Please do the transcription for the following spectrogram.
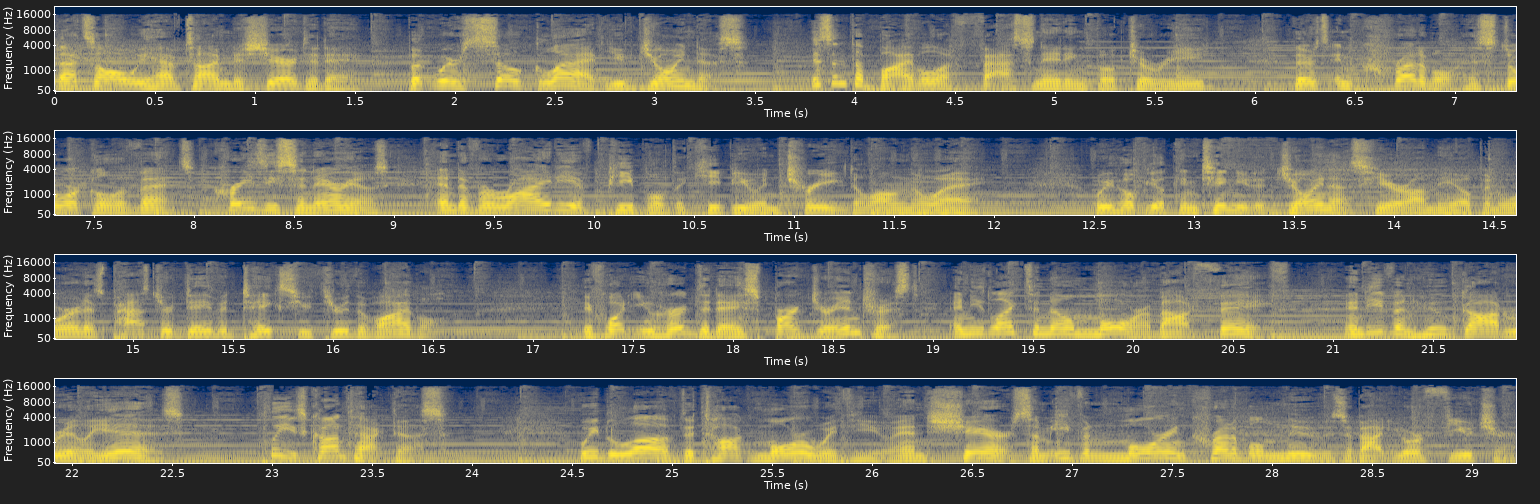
That's all we have time to share today, but we're so glad you've joined us. Isn't the Bible a fascinating book to read? There's incredible historical events, crazy scenarios, and a variety of people to keep you intrigued along the way. We hope you'll continue to join us here on the Open Word as Pastor David takes you through the Bible. If what you heard today sparked your interest and you'd like to know more about faith and even who God really is, please contact us. We'd love to talk more with you and share some even more incredible news about your future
